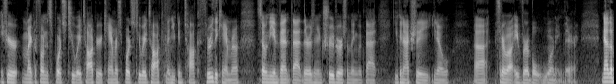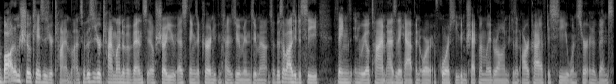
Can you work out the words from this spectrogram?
If your microphone supports two-way talk or your camera supports two-way talk, then you can talk through the camera. So in the event that there's an intruder or something like that, you can actually, you know, uh, throw out a verbal warning there. Now the bottom showcases your timeline. So this is your timeline of events. It'll show you as things occur and you can kind of zoom in, zoom out. So this allows you to see things in real time as they happen or of course you can check them later on as an archive to see when certain events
